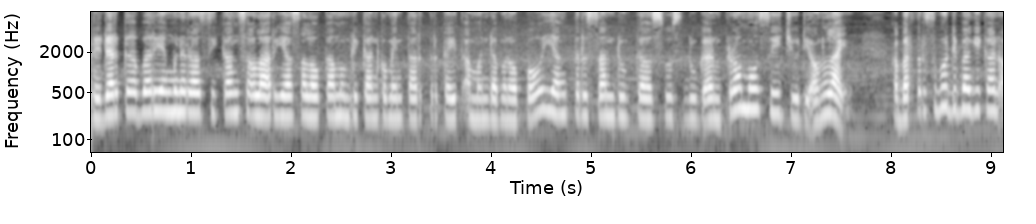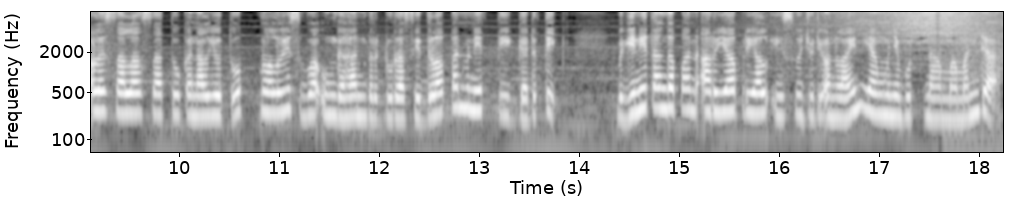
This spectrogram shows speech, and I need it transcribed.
Beredar kabar yang menerasikan seolah Arya Saloka memberikan komentar terkait Amanda Manopo yang tersandung kasus dugaan promosi judi online. Kabar tersebut dibagikan oleh salah satu kanal YouTube melalui sebuah unggahan berdurasi 8 menit 3 detik. Begini tanggapan Arya perihal isu judi online yang menyebut nama Amanda.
